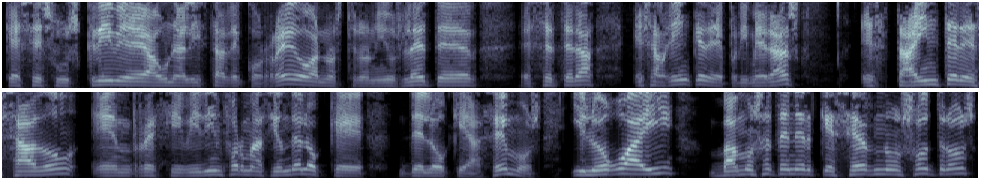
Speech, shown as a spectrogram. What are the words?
que, se suscribe a una lista de correo, a nuestro newsletter, etcétera, es alguien que de primeras está interesado en recibir información de lo que de lo que hacemos. Y luego ahí vamos a tener que ser nosotros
